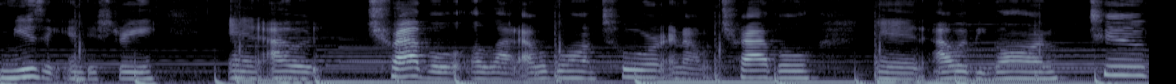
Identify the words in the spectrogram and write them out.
music industry and I would travel a lot. I would go on tour and I would travel and I would be gone to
